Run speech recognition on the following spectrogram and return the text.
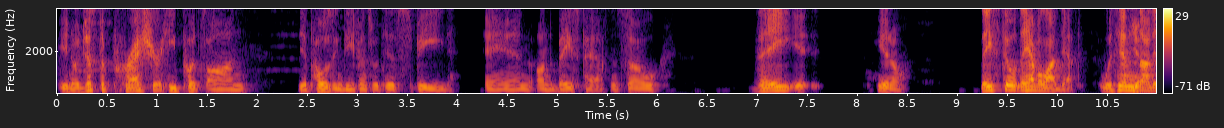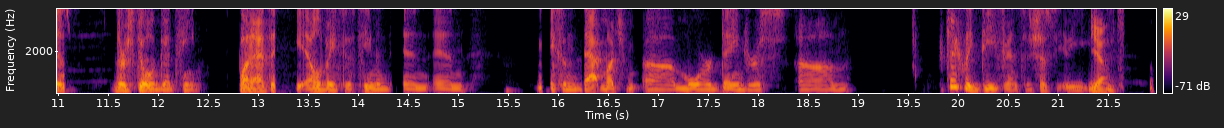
you know, just the pressure he puts on the opposing defense with his speed and on the base paths, and so they, it, you know, they still they have a lot of depth with him not in. Yes. They're still a good team, but I think he elevates this team and and and makes them that much uh, more dangerous. Um, particularly defense. It's just Yeah. you can't put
